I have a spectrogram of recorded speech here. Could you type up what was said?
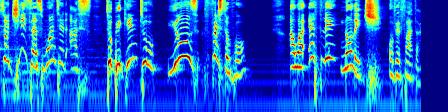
So Jesus wanted us to begin to use, first of all, our earthly knowledge of a father.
